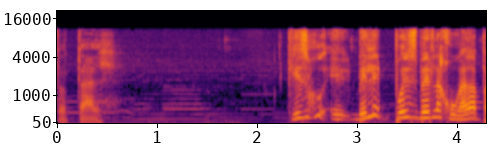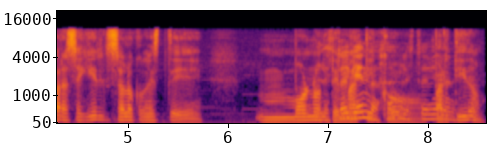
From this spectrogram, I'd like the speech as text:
Total. ¿Qué es, eh, ¿Puedes ver la jugada para seguir solo con este mono Le estoy viendo, temático ajá, le estoy viendo, le partido?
